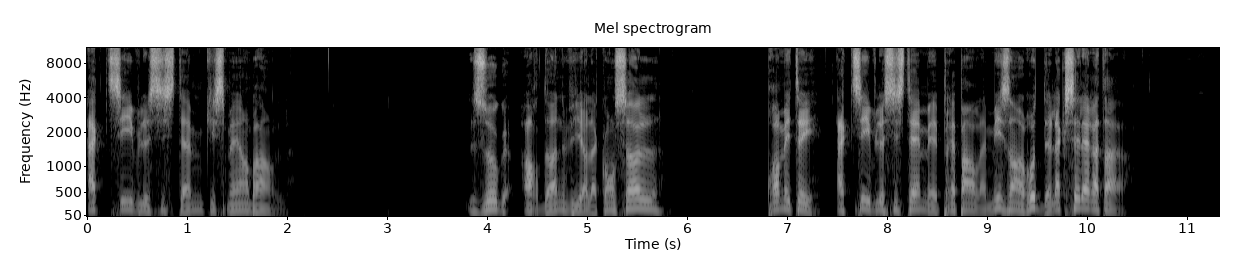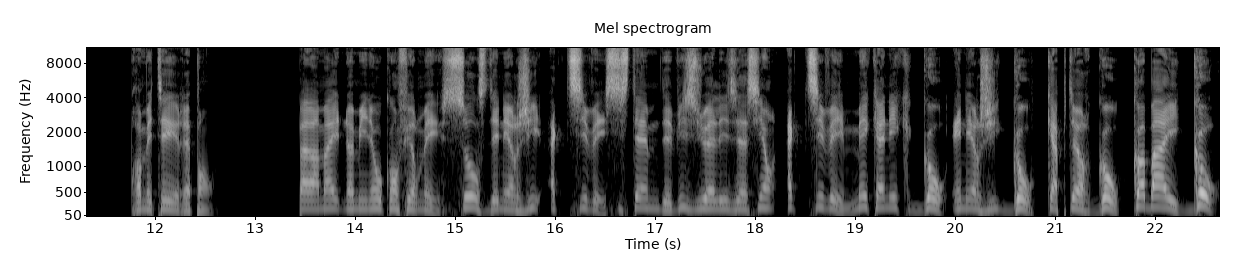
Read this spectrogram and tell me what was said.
active le système qui se met en branle. Zug ordonne via la console Prométhée active le système et prépare la mise en route de l'accélérateur. Prométhée répond. Paramètres nominaux confirmés, source d'énergie activée, système de visualisation activé, mécanique go, énergie go, capteur go, cobaye go.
